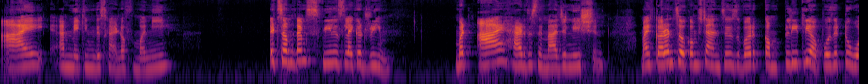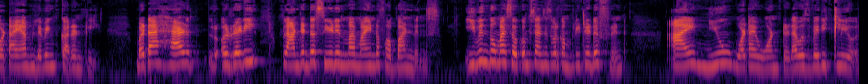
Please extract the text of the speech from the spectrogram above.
I am making this kind of money. It sometimes feels like a dream. But I had this imagination my current circumstances were completely opposite to what I am living currently. But I had already planted the seed in my mind of abundance. Even though my circumstances were completely different, I knew what I wanted. I was very clear.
